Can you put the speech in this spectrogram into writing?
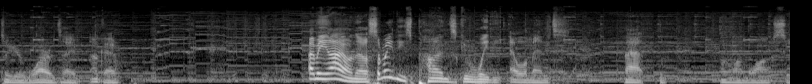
So you're water type. Okay. I mean, I don't know. Some of these puns give away the element that the Pokemon belongs to.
